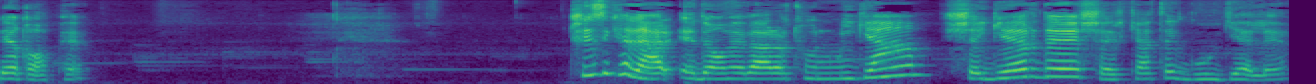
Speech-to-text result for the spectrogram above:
بقاپه. چیزی که در ادامه براتون میگم شگرد شرکت گوگله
